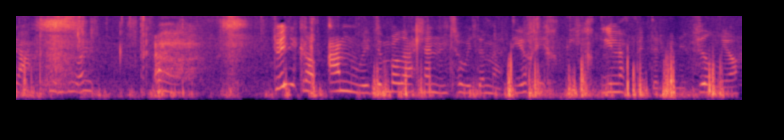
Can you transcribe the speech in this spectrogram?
da. Dwi wedi cael anwyd yn bod allan yn tywyd yma. Diolch i chdi. Chdi na ffyd yn mynd i ffilmio.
